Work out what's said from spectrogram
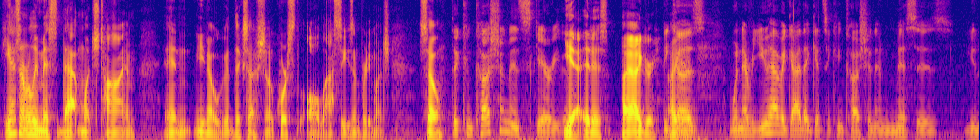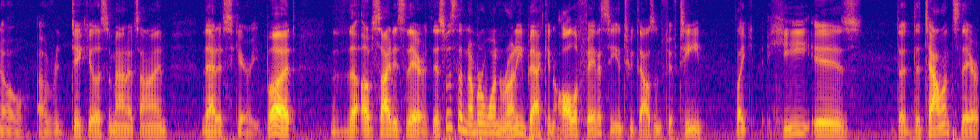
he hasn't really missed that much time. And you know, the exception, of course, all last season pretty much. So the concussion is scary. Though, yeah, it is. I, I agree. Because I agree. whenever you have a guy that gets a concussion and misses, you know, a ridiculous amount of time, that is scary. But the upside is there. This was the number one running back in all of fantasy in 2015. Like he is the the talent's there.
